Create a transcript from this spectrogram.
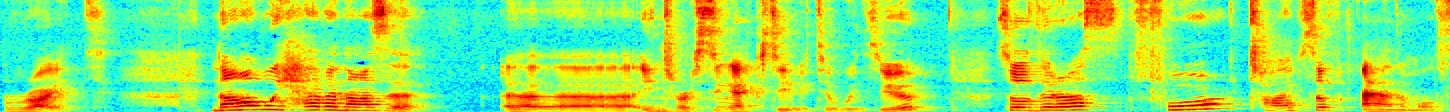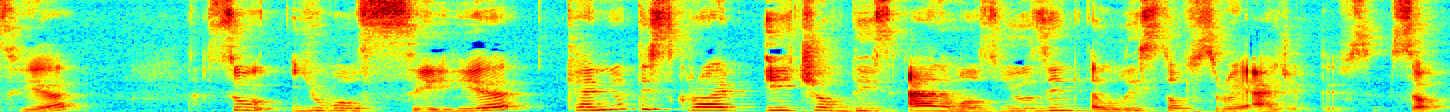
Right. Now we have another uh, interesting activity with you. So there are four types of animals here. So you will see here, can you describe each of these animals using a list of three adjectives? So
